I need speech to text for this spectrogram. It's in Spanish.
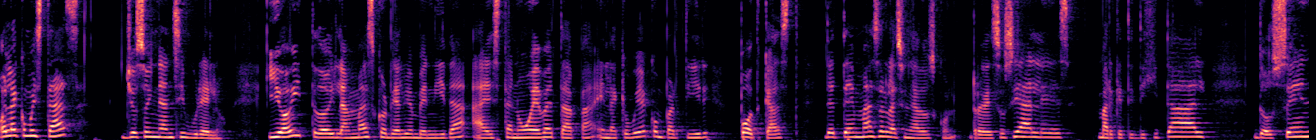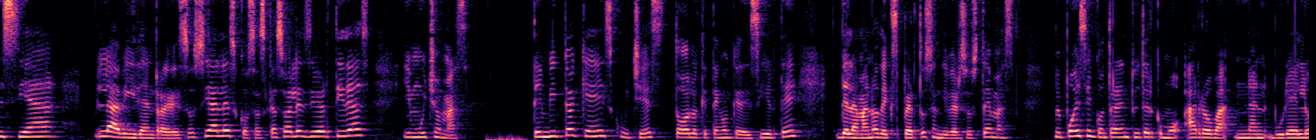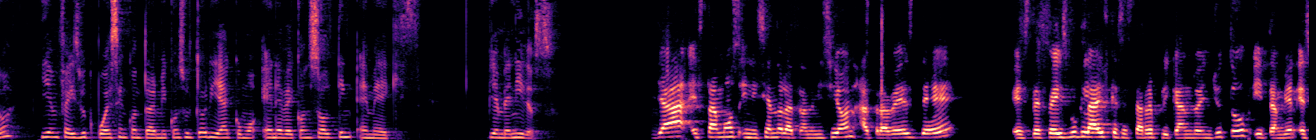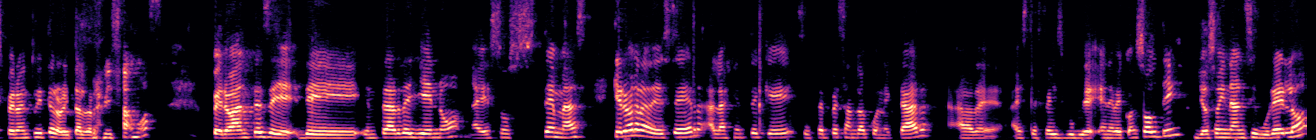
Hola, ¿cómo estás? Yo soy Nancy Burelo y hoy te doy la más cordial bienvenida a esta nueva etapa en la que voy a compartir podcast de temas relacionados con redes sociales, marketing digital, docencia, la vida en redes sociales, cosas casuales divertidas y mucho más. Te invito a que escuches todo lo que tengo que decirte de la mano de expertos en diversos temas. Me puedes encontrar en Twitter como arroba nanburelo y en Facebook puedes encontrar mi consultoría como NB Consulting MX. Bienvenidos. Ya estamos iniciando la transmisión a través de este Facebook Live que se está replicando en YouTube y también espero en Twitter, ahorita lo revisamos. Pero antes de, entrar de lleno a esos temas, quiero agradecer a la gente que se está empezando a conectar a, a este Facebook de NB Consulting. Yo soy Nancy Burelo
